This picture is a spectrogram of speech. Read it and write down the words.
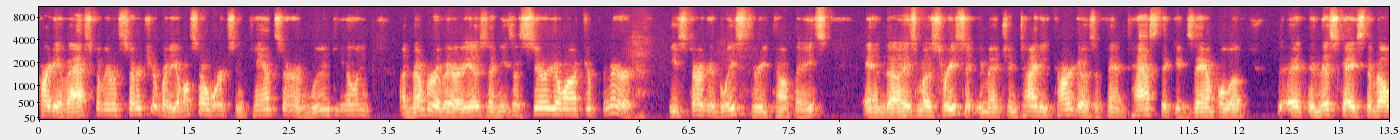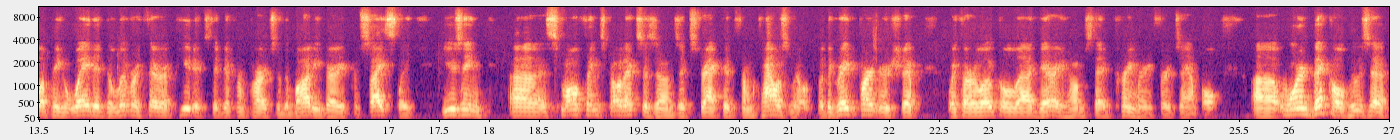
cardiovascular researcher, but he also works in cancer and wound healing, a number of areas, and he's a serial entrepreneur. He started at least three companies, and uh, his most recent, you mentioned Tiny Cargo, is a fantastic example of, in this case, developing a way to deliver therapeutics to different parts of the body very precisely using uh, small things called exosomes extracted from cow's milk with a great partnership with our local uh, dairy homestead creamery, for example. Uh, Warren Bickel, who's a,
